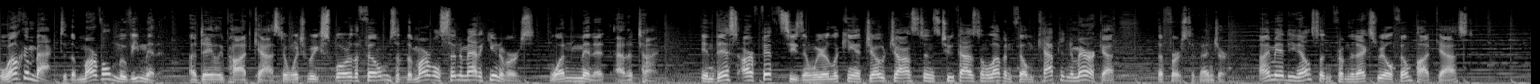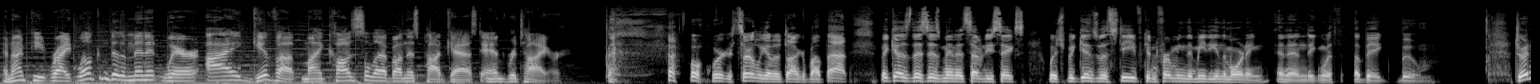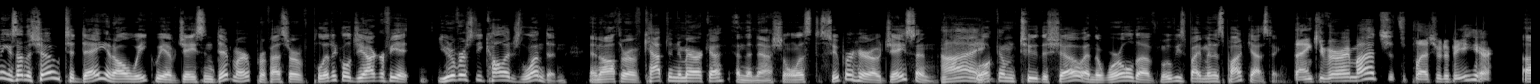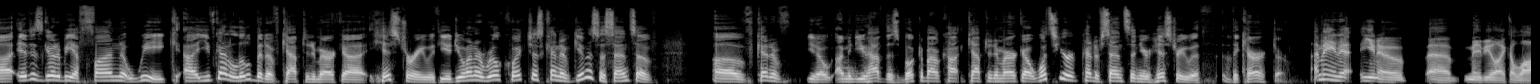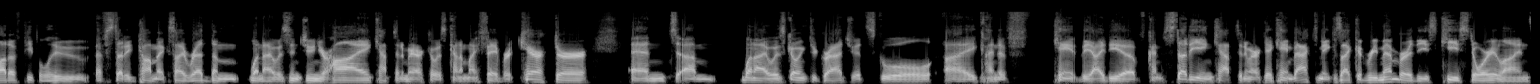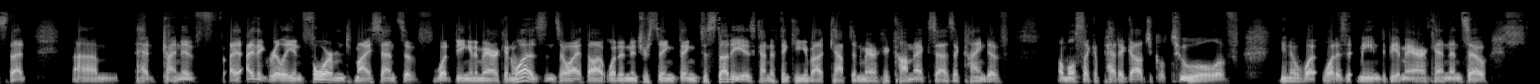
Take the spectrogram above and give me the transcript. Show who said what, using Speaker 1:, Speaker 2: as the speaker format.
Speaker 1: Welcome back to the Marvel Movie Minute, a daily podcast in which we explore the films of the Marvel Cinematic Universe one minute at a time. In this, our fifth season, we are looking at Joe Johnston's 2011 film Captain America The First Avenger. I'm Andy Nelson from the Next Reel Film Podcast.
Speaker 2: And I'm Pete Wright. Welcome to the minute where I give up my cause celeb on this podcast and retire.
Speaker 1: We're certainly going to talk about that because this is minute 76, which begins with Steve confirming the meeting in the morning and ending with a big boom. Joining us on the show today and all week, we have Jason Dittmer, professor of political geography at University College London and author of Captain America and the Nationalist Superhero. Jason.
Speaker 3: Hi.
Speaker 1: Welcome to the show and the world of Movies by Minutes podcasting.
Speaker 3: Thank you very much. It's a pleasure to be here.
Speaker 1: Uh, it is going to be a fun week. Uh, you've got a little bit of Captain America history with you. Do you want to, real quick, just kind of give us a sense of of kind of you know? I mean, you have this book about Captain America. What's your kind of sense and your history with the character?
Speaker 3: I mean, you know, uh, maybe like a lot of people who have studied comics, I read them when I was in junior high. Captain America was kind of my favorite character. And um, when I was going through graduate school, I kind of came, the idea of kind of studying Captain America came back to me because I could remember these key storylines that um, had kind of, I, I, think, really informed my sense of what being an American was. And so I thought, what an interesting thing to study is kind of thinking about Captain America comics as a kind of almost like a pedagogical tool of, you know, what, what does it mean to be American? And so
